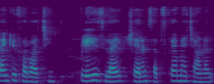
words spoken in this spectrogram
Thank you for watching. Please like share and subscribe my channel.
